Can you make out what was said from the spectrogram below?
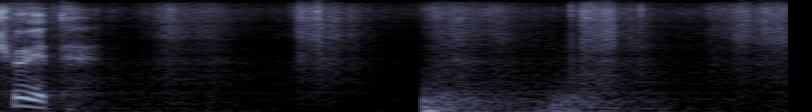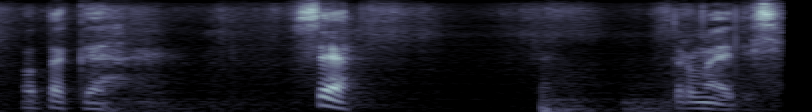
Чуєте? Отаке. Все. Тримайтеся.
